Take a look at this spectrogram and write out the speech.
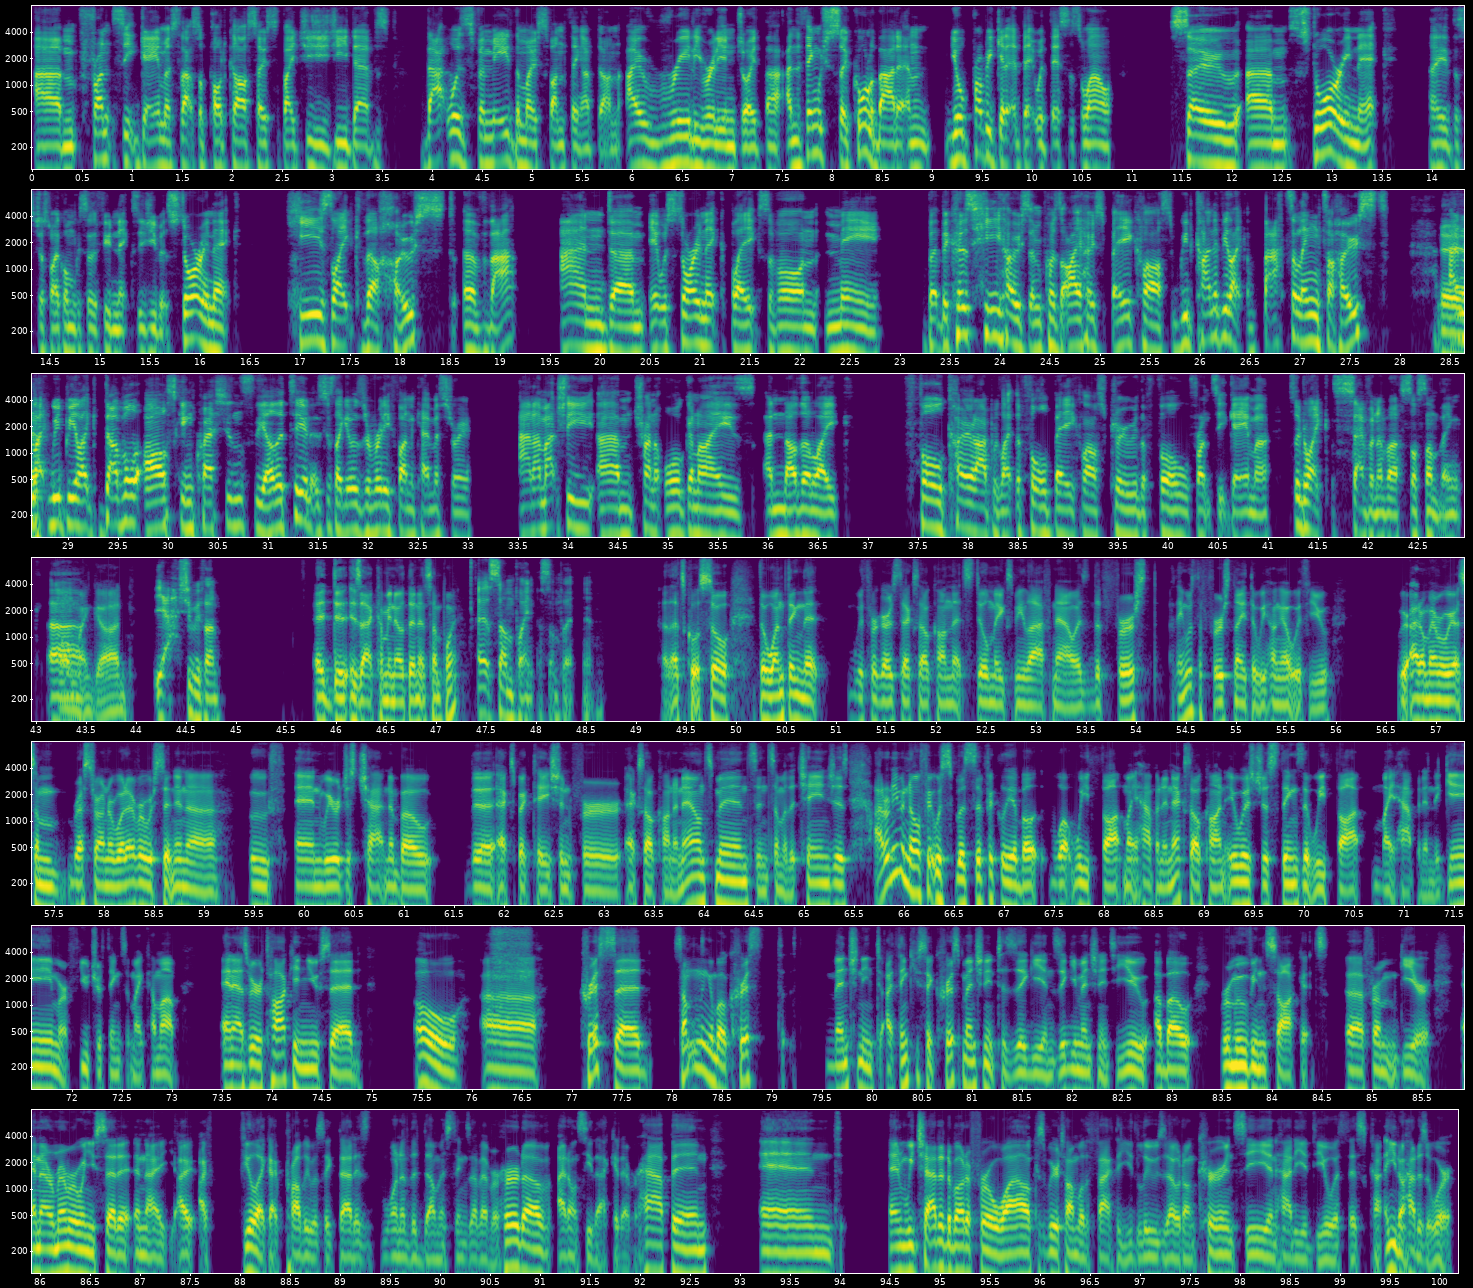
um, Front Seat Gamer. So that's a podcast hosted by GGG devs. That was for me the most fun thing I've done. I really, really enjoyed that. And the thing which is so cool about it, and you'll probably get it a bit with this as well. So, um, Story Nick, I, that's just why I call him because there's a few Nicks GG, but Story Nick, he's like the host of that and um, it was Story Nick, Blake, Savon, me. But because he hosts and because I host Baeclast, we'd kind of be like battling to host. Yeah, and like we'd be like double asking questions to the other two. And it's just like it was a really fun chemistry. And I'm actually um trying to organize another like full collab with like the full Baeclast crew, the full front seat gamer. So like seven of us or something. Uh, oh my god. Yeah, should be fun. Uh, is that coming out then at some point? At some point, at some point, yeah. Uh, that's cool. So the one thing that with regards to ExileCon that still makes me laugh now is the first, I think it was the first night that we hung out with you. We I don't remember, we were at some restaurant or whatever. We're sitting in a booth and we were just chatting about the expectation for ExileCon announcements and some of the changes. I don't even know if it was specifically about what we thought might happen in ExileCon. It was just things that we thought might happen in the game or future things that might come up. And as we were talking, you said, Oh, uh, Chris said something about Chris t- mentioning, to, I think you said Chris mentioned it to Ziggy and Ziggy mentioned it to you about removing sockets uh, from gear. And I remember when you said it, and I, I, I feel like I probably was like, that is one of the dumbest things I've ever heard of. I don't see that could ever happen. And and we chatted about it for a while because we were talking about the fact that you'd lose out on currency and how do you deal with this kind you know how does it work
